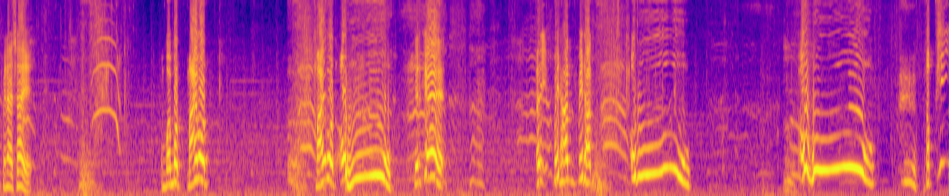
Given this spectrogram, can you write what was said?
ไม่น่าใช่ไม้หมดไม้หมดไม้หมดโอ้โหเย็ดแค่เฮ้ยไม่ทันไม่ทันโอ้โหโอ้โหครับพี่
